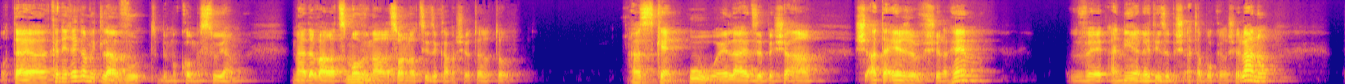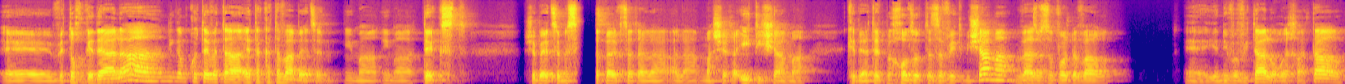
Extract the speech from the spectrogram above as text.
אותה כנראה גם התלהבות במקום מסוים מהדבר עצמו ומהרצון להוציא את זה כמה שיותר טוב. אז כן הוא העלה את זה בשעה שעת הערב שלהם ואני העליתי את זה בשעת הבוקר שלנו אה, ותוך כדי העלאה אני גם כותב את הכתבה בעצם עם, ה, עם הטקסט שבעצם מספר קצת על, על מה שראיתי שם כדי לתת בכל זאת את הזווית משם ואז בסופו של דבר אה, יניב אביטל עורך האתר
